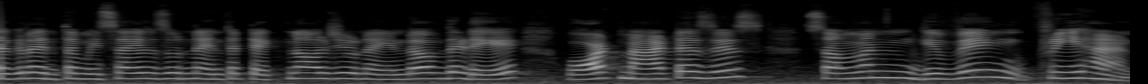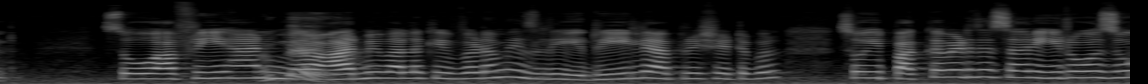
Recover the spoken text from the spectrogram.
దగ్గర ఎంత మిసైల్స్ ఉన్నా ఎంత టెక్నాలజీ ఉన్నా end of the day what matters is someone giving free hand so ఆ ఫ్రీ హ్యాండ్. ఆర్మీ వాళ్ళకి ఇవ్వడం ఈజ్ రియల్లీ అప్రిషియేటబుల్ సో ఈ పక్క పెడితే సార్ ఈరోజు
